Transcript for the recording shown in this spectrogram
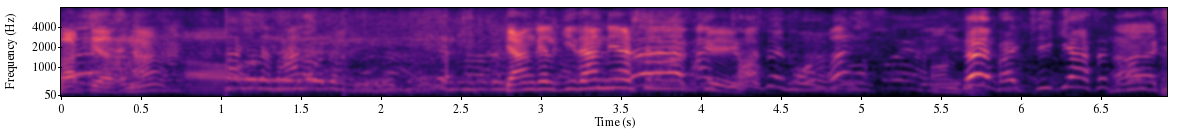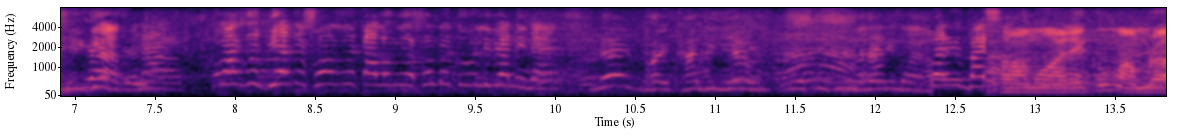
বাড়তি আছে। না? আঙ্কেল কি ধান নিয়ে আসছিলেন আজকে? ভাই ঠিকই আছে হ্যাঁ ঠিকই আছে। তোমার যে বিয়াতে সহজে কালো মিয়া শুনতে তুমি লিবানি না ভাই খালি আসসালামু আলাইকুম। আমরা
